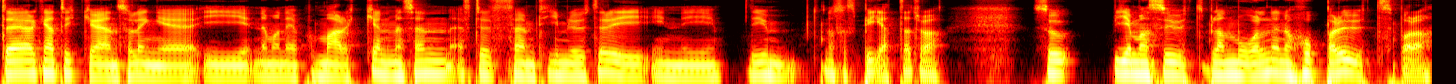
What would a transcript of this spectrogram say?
där kan jag tycka än så länge i, när man är på marken. Men sen efter 5-10 minuter i, in i, det är ju någon slags beta tror jag. Så ger man sig ut bland molnen och hoppar ut bara.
